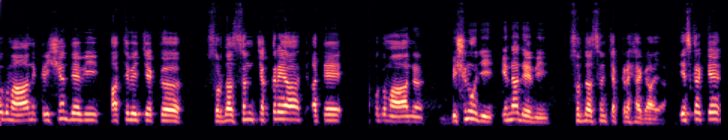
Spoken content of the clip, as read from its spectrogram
ਭਗਵਾਨ ਕ੍ਰਿਸ਼ਨ ਦੇ ਵੀ ਹੱਥ ਵਿੱਚ ਇੱਕ ਸੁਰਦਰਸ਼ਨ ਚੱਕਰ ਆ ਅਤੇ ਭਗਵਾਨ ਵਿਸ਼ਨੂੰ ਜੀ, ਇਹਨਾਂ ਦੇ ਵੀ ਸੁਰਦਰਸ਼ਨ ਚੱਕਰ ਹੈਗਾ ਆ। ਇਸ ਕਰਕੇ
